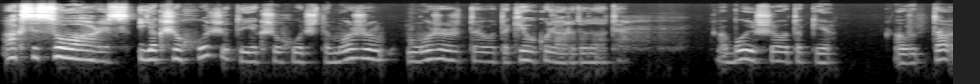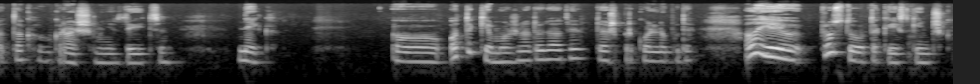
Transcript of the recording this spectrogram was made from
Аксесуарис. Якщо хочете, якщо хочете, можете отакі окуляри додати. Або ще отакі. Але та, так краще, мені здається. Ник. Е, от таке можна додати, теж прикольно буде. Але є просто такий скінчик.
